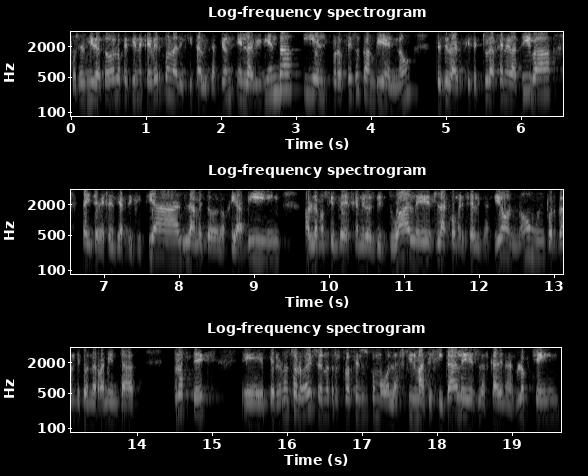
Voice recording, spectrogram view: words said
pues es, mira, todo lo que tiene que ver con la digitalización en la vivienda y el proceso también, ¿no? Desde la arquitectura generativa, la inteligencia artificial, la metodología BIM, hablamos siempre de géneros virtuales, la comercialización, ¿no? Muy importante con herramientas PropTech, eh, pero no solo eso, en otros procesos como las firmas digitales, las cadenas blockchain,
